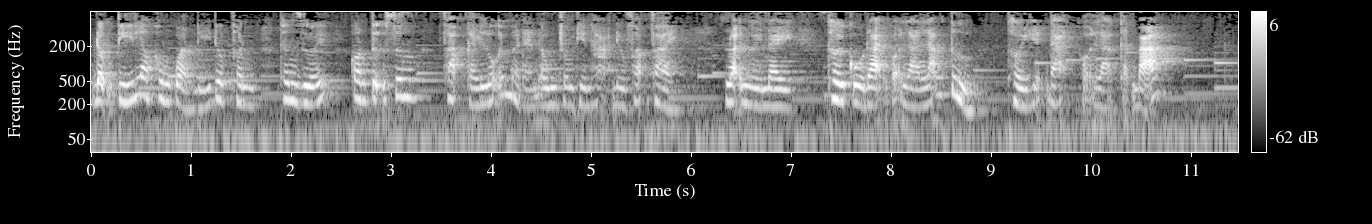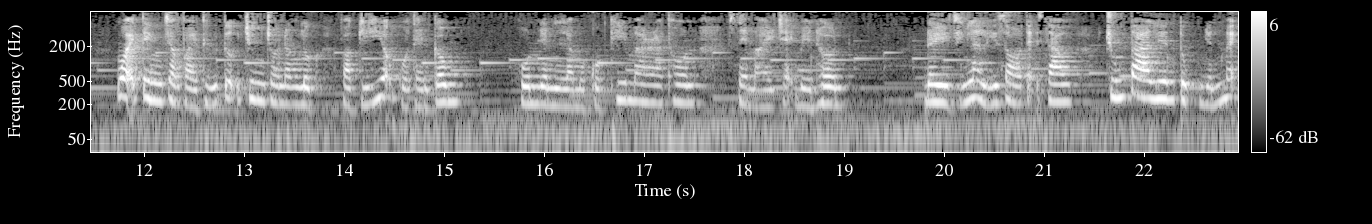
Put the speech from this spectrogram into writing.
Động tí là không quản lý được phần thân dưới Còn tự xưng phạm cái lỗi mà đàn ông trong thiên hạ đều phạm phải Loại người này thời cổ đại gọi là lãng tử Thời hiện đại gọi là cặn bã Ngoại tình chẳng phải thứ tượng trưng cho năng lực và ký hiệu của thành công Hôn nhân là một cuộc thi marathon xem ai chạy bền hơn Đây chính là lý do tại sao chúng ta liên tục nhấn mạnh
